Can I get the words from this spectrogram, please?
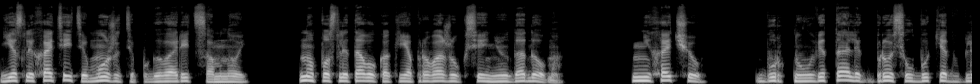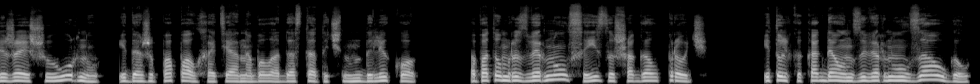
Если хотите, можете поговорить со мной. Но после того, как я провожу Ксению до дома. Не хочу, Буркнул Виталик, бросил букет в ближайшую урну и даже попал, хотя она была достаточно далеко, а потом развернулся и зашагал прочь. И только когда он завернул за угол,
